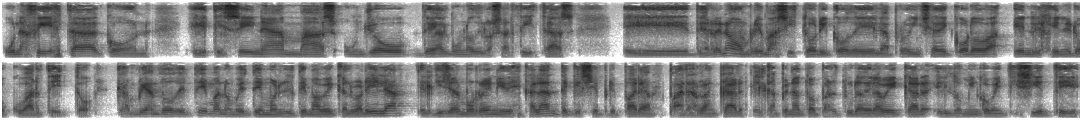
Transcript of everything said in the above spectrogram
una fiesta con esta escena más un show de algunos de los artistas eh, de renombre más histórico de la provincia de Córdoba en el género cuarteto. Cambiando de tema, nos metemos en el tema Beca Varela, el Guillermo Reni de Escalante, que se prepara para arrancar el campeonato apertura de la Becar el domingo 27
